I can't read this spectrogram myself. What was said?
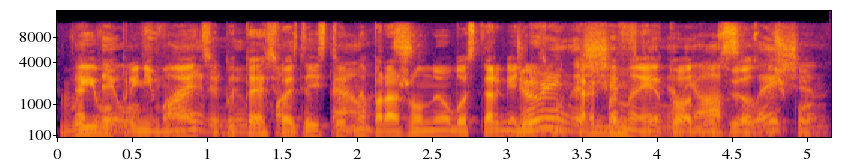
Вы его принимаете, пытаясь воздействовать на пораженную область организма, как бы на эту одну звездочку.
